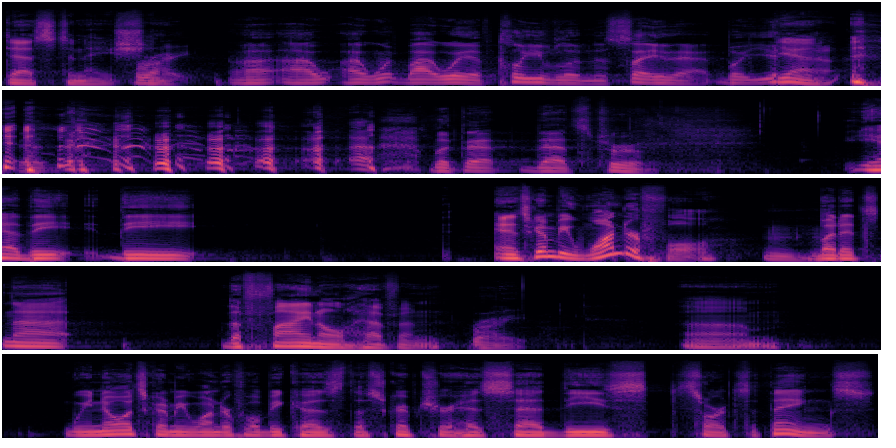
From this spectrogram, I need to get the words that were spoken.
destination. Right. I, I went by way of Cleveland to say that, but yeah. yeah. but that that's true. Yeah, the the and it's going to be wonderful, mm-hmm. but it's not the final heaven. Right. Um, we know it's going to be wonderful because the scripture has said these sorts of things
